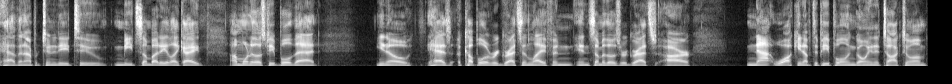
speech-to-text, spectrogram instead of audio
have an opportunity to meet somebody. Like I, I'm one of those people that, you know, has a couple of regrets in life, and and some of those regrets are not walking up to people and going to talk to them.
